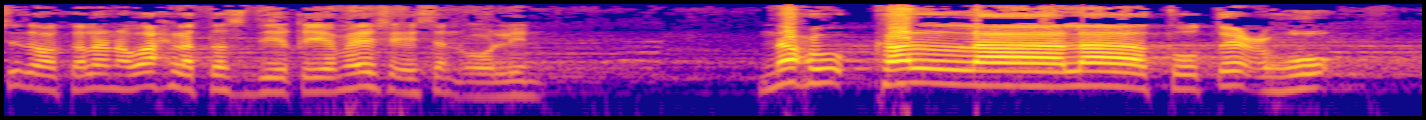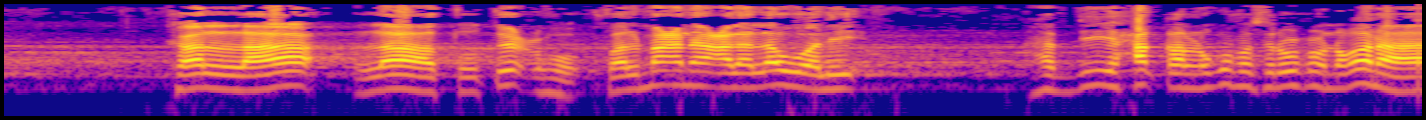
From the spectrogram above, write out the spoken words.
sidoo kalena wax la tasdiiqiyo meesha aysan oolin naxu kalaa laa tuطichu kalaa laa tuطichu falmacnaa calى اlأwali haddii xaqan lagu fasiro wuxuu noqonaa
